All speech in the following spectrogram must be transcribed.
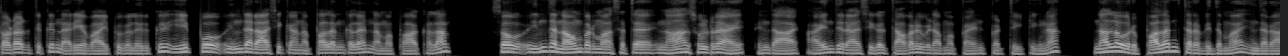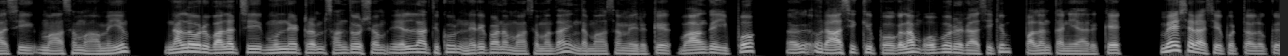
தொடர்றதுக்கு நிறைய வாய்ப்புகள் இருக்குது இப்போ இந்த ராசிக்கான பலன்களை நம்ம பார்க்கலாம். ஸோ, இந்த நவம்பர் மாசத்த நான் சொல்ற ஐ இந்த ஐந்து ராசிகள் தவற விடாம பயன்படுத்திக்கிட்டீங்கன்னா, நல்ல ஒரு பலன் தர விதமா இந்த ராசி மாசம் அமையும். நல்ல ஒரு வளர்ச்சி, முன்னேற்றம், சந்தோஷம் எல்லாத்துக்கும் நிறைவான மாசமா தான் இந்த மாசம் இருக்கு. வாங்க இப்போ ராசிக்கு போகலாம். ஒவ்வொரு ராசிக்கும் பலன் தனியா இருக்கு. மேஷ ராசியை பொறுத்தளவுக்கு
